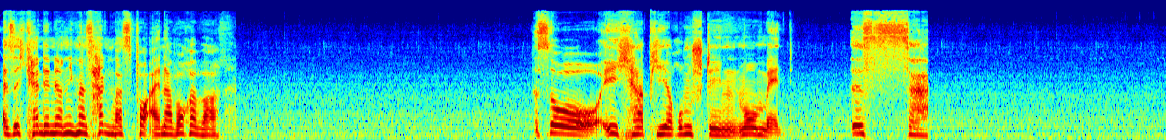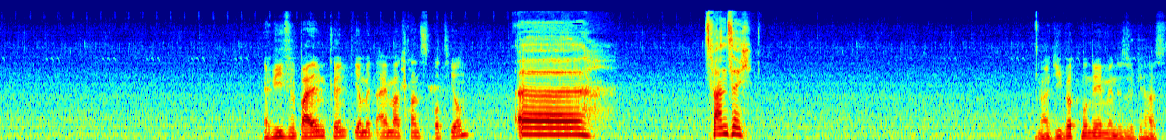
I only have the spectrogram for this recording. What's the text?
Also ich kann dir noch nicht mal sagen, was vor einer Woche war. So, ich habe hier rumstehen. Moment. Ist. äh, wie viele Ballen könnt ihr mit einmal transportieren? Äh. 20. Na, die wird man nehmen, wenn du so viel hast.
